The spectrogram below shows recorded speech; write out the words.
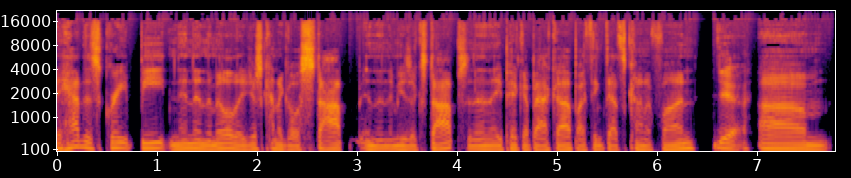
they have this great beat, and then in the middle they just kind of go stop, and then the music stops, and then they pick it back up. I think that's kind of fun. yeah. Um,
